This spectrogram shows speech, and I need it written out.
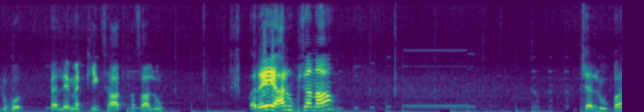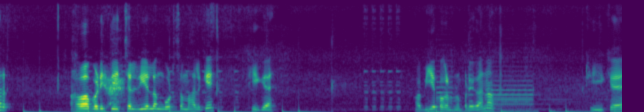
रुको, पहले मैं ठीक से हाथ फंसा लूँ। अरे यार, रुक जा ना चल ऊपर। हवा बड़ी तेज चल रही है, लंगोट संभाल के। ठीक है। अब ये पकड़ना पड़ेगा ना? ठीक है।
